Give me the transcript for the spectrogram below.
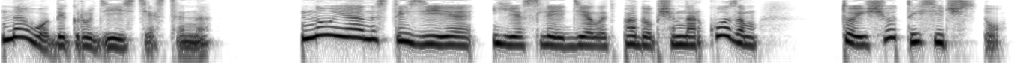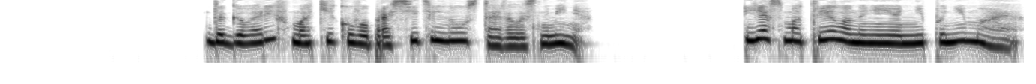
На обе груди, естественно. Ну и анестезия, если делать под общим наркозом, то еще тысяч сто. Договорив, Макику вопросительно уставилась на меня. Я смотрела на нее, не понимая,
